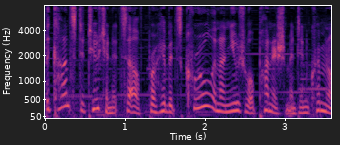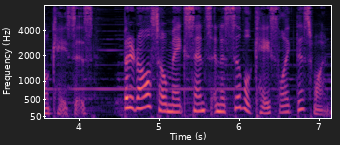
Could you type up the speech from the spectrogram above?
The Constitution itself prohibits cruel and unusual punishment in criminal cases, but it also makes sense in a civil case like this one.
